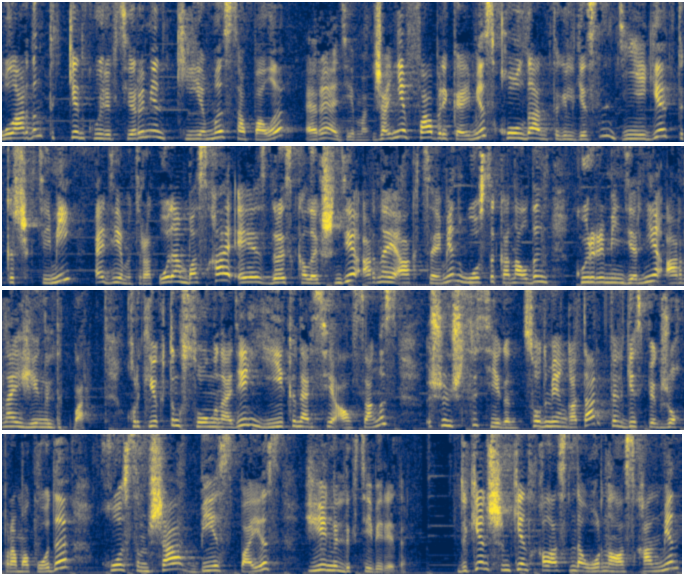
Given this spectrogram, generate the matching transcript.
Олардың тіккен көйлектері мен киімі сапалы әрі әдемі. Және фабрика емес қолдан тігілгесін денеге тікіршіктемей әдемі тұрады. Одан басқа AS Dress Collectionде арнайы акциямен осы каналдың көрермендеріне арнайы жеңілдік бар. Қыркүйектің соңына дейін екі нәрсе алсаңыз үшіншісі тегін. Сонымен қатар тілгеспек жоқ промокоды қосымша 5 пайыз жеңілдік те береді. Дүкен шымкент қаласында орналасқанымен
